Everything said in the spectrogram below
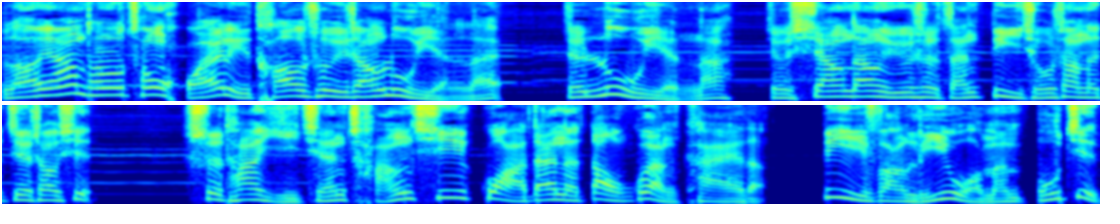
老杨头从怀里掏出一张录引来，这录引呢，就相当于是咱地球上的介绍信。是他以前长期挂单的道观开的，地方离我们不近，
